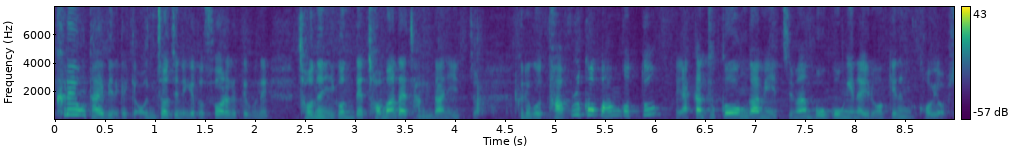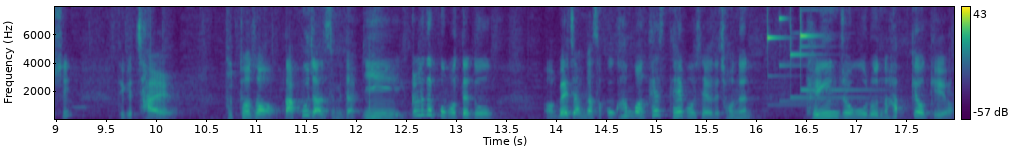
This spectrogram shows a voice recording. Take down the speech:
크레용 타입이니까 이렇게 얹혀지는 게 더 수월하기 때문에 저는 이건데 저마다 장단이 있죠. 그리고 다 풀커버 한 것도 약간 두꺼운 감이 있지만 모공이나 이런 거 끼는 거 거의 없이 되게 잘 붙어서 나쁘지 않습니다. 이 끌레드 뽑을 때도 어, 매장 가서 꼭 한번 테스트 해보세요. 근데 저는 개인적으로는 합격이에요.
